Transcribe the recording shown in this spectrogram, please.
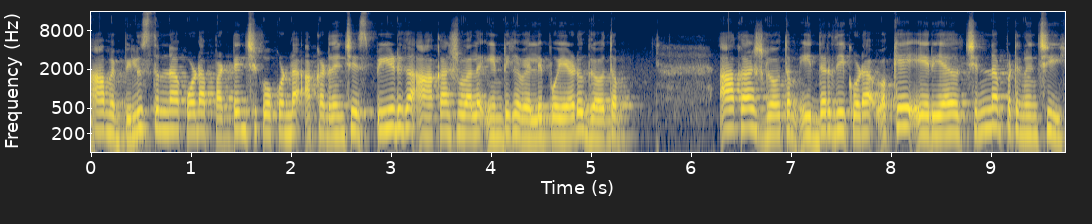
ఆమె పిలుస్తున్నా కూడా పట్టించుకోకుండా అక్కడి నుంచి స్పీడ్గా ఆకాష్ వాళ్ళ ఇంటికి వెళ్ళిపోయాడు గౌతమ్. ఆకాష్ గౌతమ్ ఇద్దరిది కూడా ఒకే ఏరియాలో చిన్నప్పటి నుంచి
